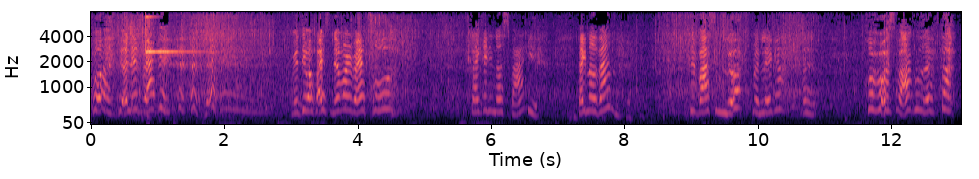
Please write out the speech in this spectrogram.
Puh, det var lidt mærkeligt. Men det var faktisk nemmere, end hvad jeg troede. Der er ikke rigtig noget spark i. Der er ikke noget vand. Det er bare sådan luft, man lægger. Øh, prøv at sparke ud efter.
